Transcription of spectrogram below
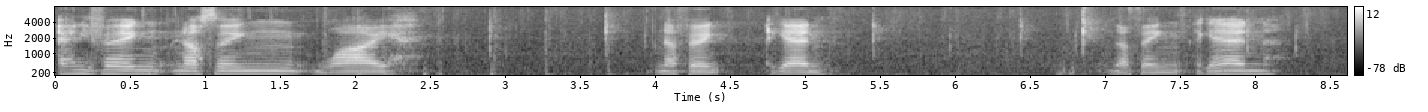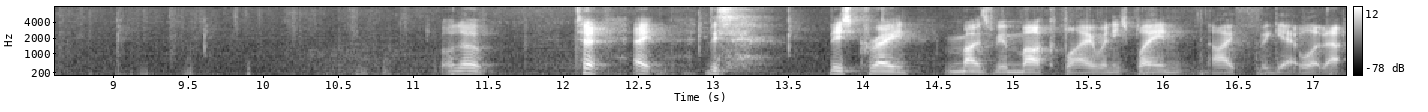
Anything? Nothing? Why? Nothing. Again. Nothing. Again. Although, hey, this this crane reminds me of Markiplier when he's playing I forget what that.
